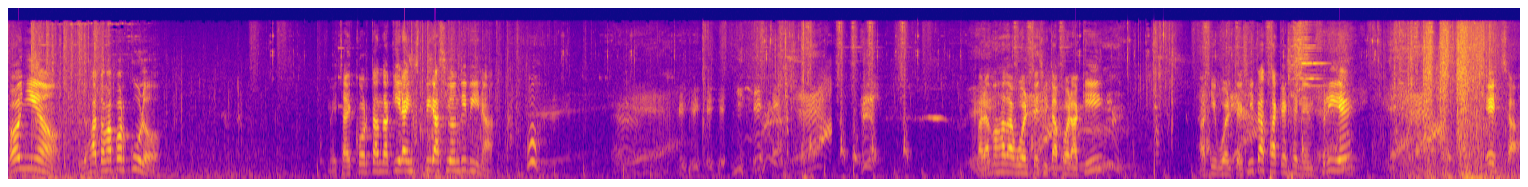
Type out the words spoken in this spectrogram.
¡Coño! ¡Los ha tomado por culo! Me estáis cortando aquí la inspiración divina uh. Vale, vamos a dar vueltecitas por aquí Aquí vueltecitas hasta que se me enfríe Esta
